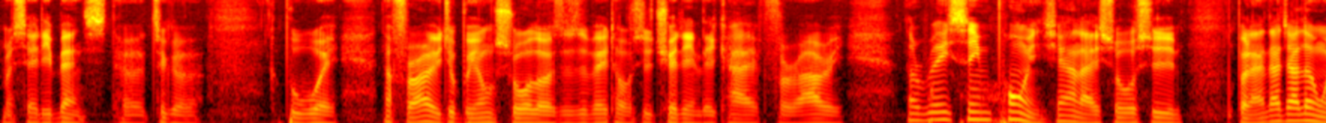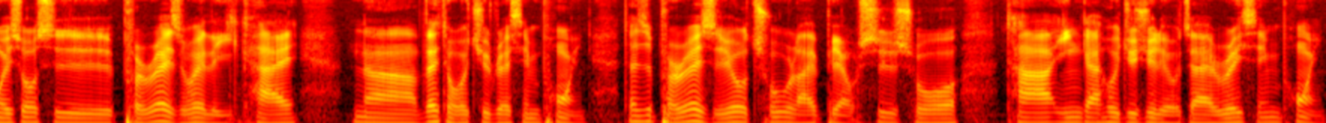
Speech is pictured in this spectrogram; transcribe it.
Mercedes-Benz 的这个。部位，那 Ferrari 就不用说了，只是 Vettel 是确定离开 Ferrari。那 Racing Point 现在来说是，本来大家认为说是 Perez 会离开，那 Vettel 会去 Racing Point，但是 Perez 又出来表示说他应该会继续留在 Racing Point。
